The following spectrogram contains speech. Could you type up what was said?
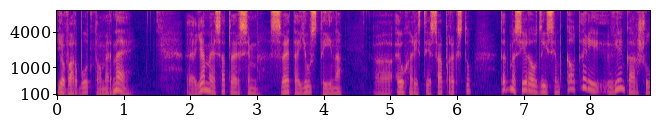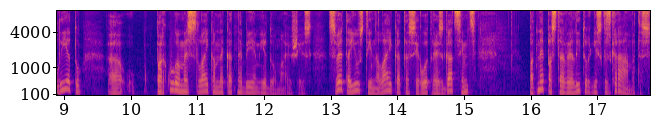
Jo varbūt tomēr nē. Uh, ja mēs atvērsim Svētā Justīna uh, Euharistijas aprakstu, tad mēs ieraudzīsim kaut arī vienkāršu lietu, uh, par kuru mēs laikam nekad nebijām iedomājušies. Svētā Justīna laika, tas ir otrais gadsimts, pat nepastāvēja liturgiskas grāmatas.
